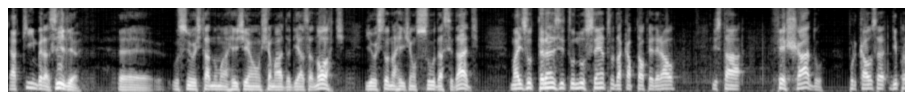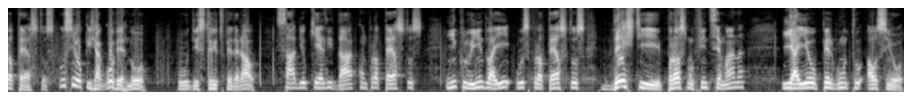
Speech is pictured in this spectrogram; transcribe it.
Aqui em Brasília, é, o senhor está numa região chamada de Asa Norte e eu estou na região sul da cidade, mas o trânsito no centro da capital federal está fechado por causa de protestos. O senhor que já governou o Distrito Federal sabe o que é lidar com protestos, incluindo aí os protestos deste próximo fim de semana. E aí eu pergunto ao senhor,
